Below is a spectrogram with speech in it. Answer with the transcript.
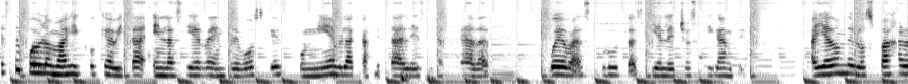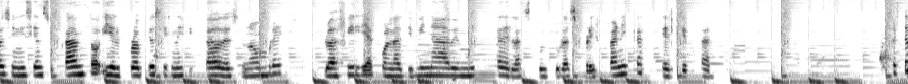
Este pueblo mágico que habita en la sierra entre bosques con niebla, cafetales, cascadas, cuevas, frutas y helechos gigantes. Allá donde los pájaros inician su canto y el propio significado de su nombre lo afilia con la divina ave mítica de las culturas prehispánicas, el quetzal. Este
